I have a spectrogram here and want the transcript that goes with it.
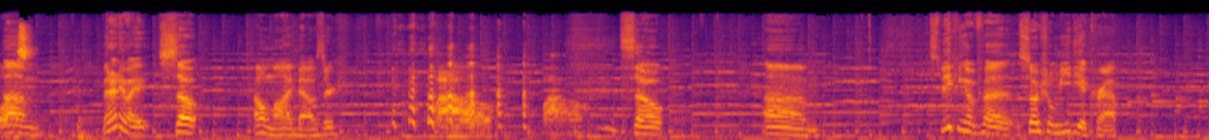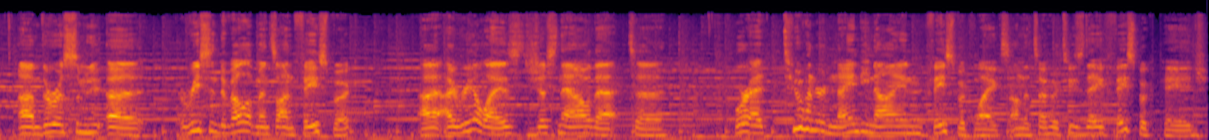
Bless. Um, but anyway, so oh my Bowser. wow. Wow. So, um, speaking of uh, social media crap, um, there was some new, uh, recent developments on Facebook. Uh, I realized just now that uh, we're at 299 Facebook likes on the Touhou Tuesday Facebook page.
